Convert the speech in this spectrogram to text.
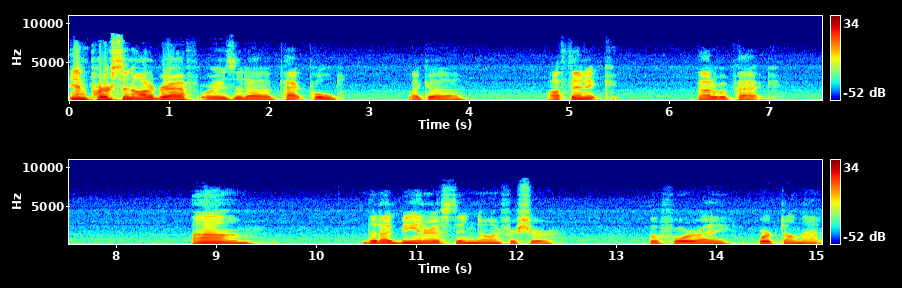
in-person autograph or is it a pack pulled, like a authentic out of a pack um, that I'd be interested in knowing for sure before I worked on that.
